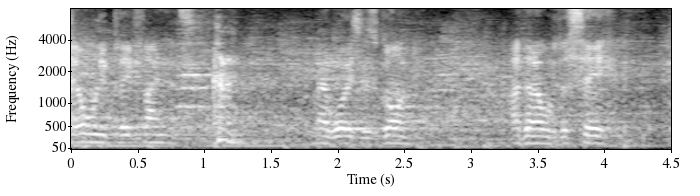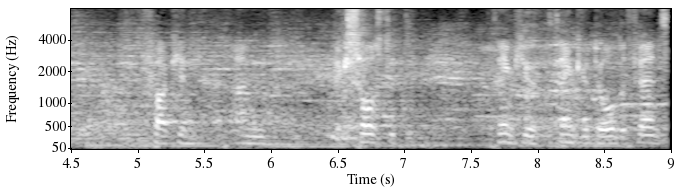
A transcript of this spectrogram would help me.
I only play finals. My voice is gone. I don't know what to say. Fucking, I'm exhausted. Thank you. Thank you to all the fans.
